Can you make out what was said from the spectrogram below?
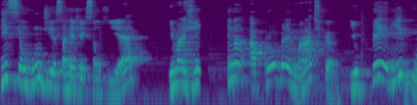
E se algum dia essa rejeição vier, imagina a problemática e o perigo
